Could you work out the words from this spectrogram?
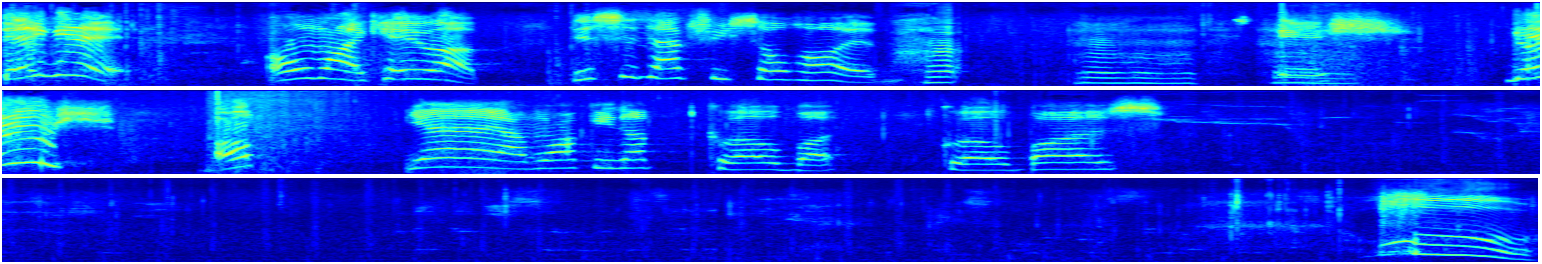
Dang it! Oh my, Caleb. This is actually so hard. Ish. Ish! Oh. Yeah, I'm walking up crowbar. Crowbars. Ooh.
